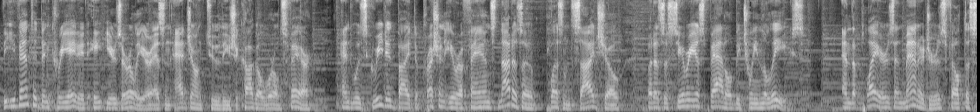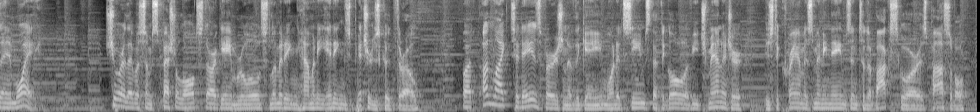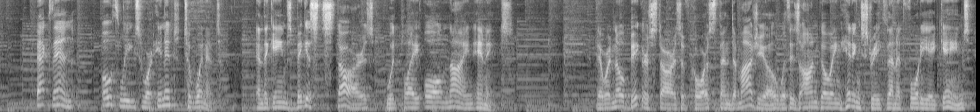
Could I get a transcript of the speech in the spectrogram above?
The event had been created eight years earlier as an adjunct to the Chicago World's Fair and was greeted by Depression era fans not as a pleasant sideshow, but as a serious battle between the leagues. And the players and managers felt the same way. Sure, there were some special All Star game rules limiting how many innings pitchers could throw, but unlike today's version of the game, when it seems that the goal of each manager is to cram as many names into the box score as possible, back then, both leagues were in it to win it, and the game's biggest stars would play all nine innings. There were no bigger stars, of course, than DiMaggio with his ongoing hitting streak then at 48 games,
